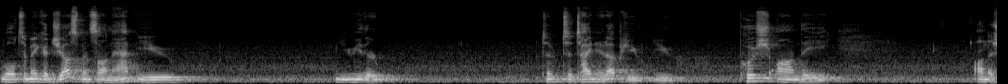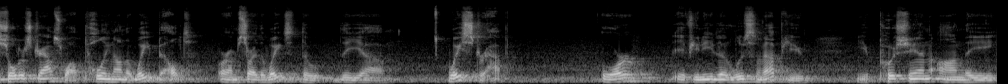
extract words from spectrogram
Well, to make adjustments on that, you you either to, to tighten it up, you you push on the on the shoulder straps while pulling on the weight belt, or I'm sorry, the weight the the uh, waist strap, or if you need to loosen it up, you, you push in on the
